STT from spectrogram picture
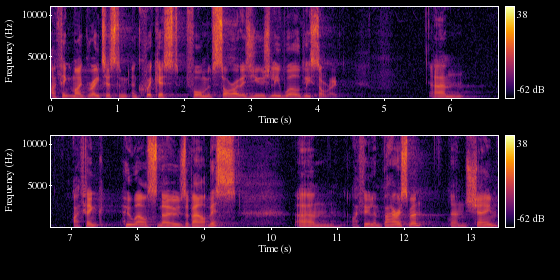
I think my greatest and, and quickest form of sorrow is usually worldly sorrow. Um, I think, who else knows about this? Um, I feel embarrassment and shame.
